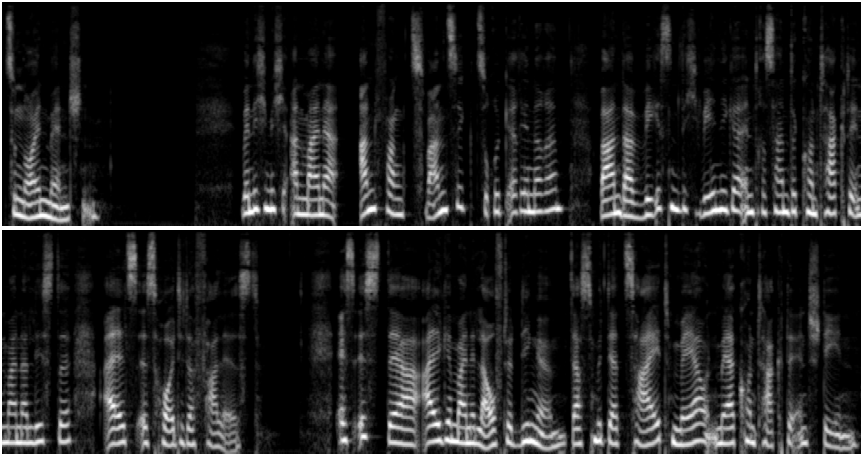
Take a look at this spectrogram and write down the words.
zu neuen Menschen. Wenn ich mich an meine Anfang 20 zurückerinnere, waren da wesentlich weniger interessante Kontakte in meiner Liste, als es heute der Fall ist. Es ist der allgemeine Lauf der Dinge, dass mit der Zeit mehr und mehr Kontakte entstehen.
